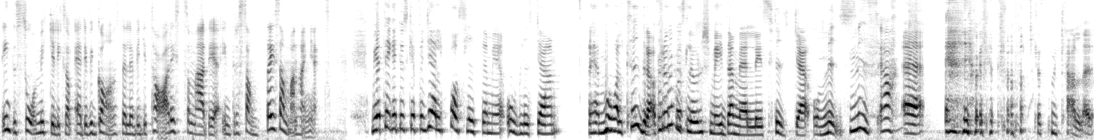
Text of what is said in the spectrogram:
Det är inte så mycket liksom, är det veganskt eller vegetariskt som är det intressanta i sammanhanget. Men jag tänker att du ska få hjälpa oss lite med olika eh, måltider. Frukost, lunch, middag, mellis, fika och mys. Mys, ja. Eh, jag vet inte vad man ska kalla det.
